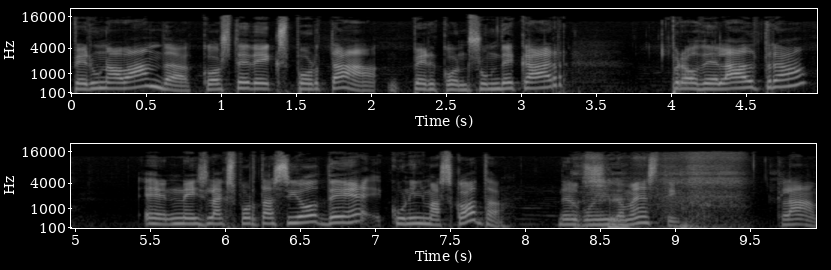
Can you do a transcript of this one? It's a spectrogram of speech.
per una banda, costa d'exportar per consum de car, però de l'altra eh, neix l'exportació de conill mascota, del conill Sí. sí. domèstic. Clar.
